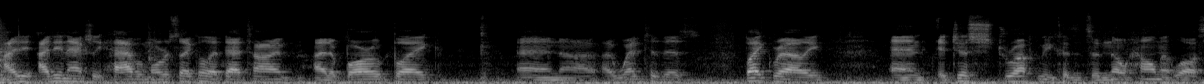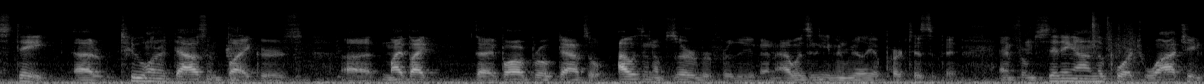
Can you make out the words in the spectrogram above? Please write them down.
I, I didn't actually have a motorcycle at that time. I had a borrowed bike, and uh, I went to this bike rally, and it just struck me because it's a no helmet law state. Out of 200,000 bikers, uh, my bike that I borrowed broke down, so I was an observer for the event. I wasn't even really a participant. And from sitting on the porch watching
